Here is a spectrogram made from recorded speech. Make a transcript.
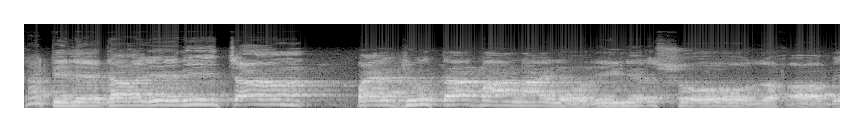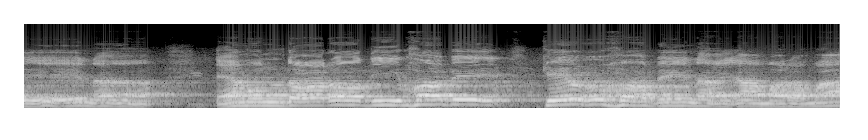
কাটিলে গায়েরই চাম। পায়ের জুতা বানাইলো, ঋণের শোধ হবে না। এমন দরদি হবে কেউ হবে না আমার মা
